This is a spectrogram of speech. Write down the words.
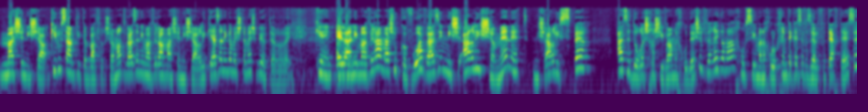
מה שנשאר, כאילו שמתי את ה buffer שאמרת, ואז אני מעבירה מה שנשאר לי, כי אז אני גם אשתמש ביותר הרי. כן, אלא אבל- אני מעבירה משהו קבוע, ואז אם נשאר לי שמנת, נשאר לי spare, אז זה דורש חשיבה מחודשת, ורגע, מה אנחנו עושים? אנחנו לוקחים את הכסף הזה לפתח את העסק,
